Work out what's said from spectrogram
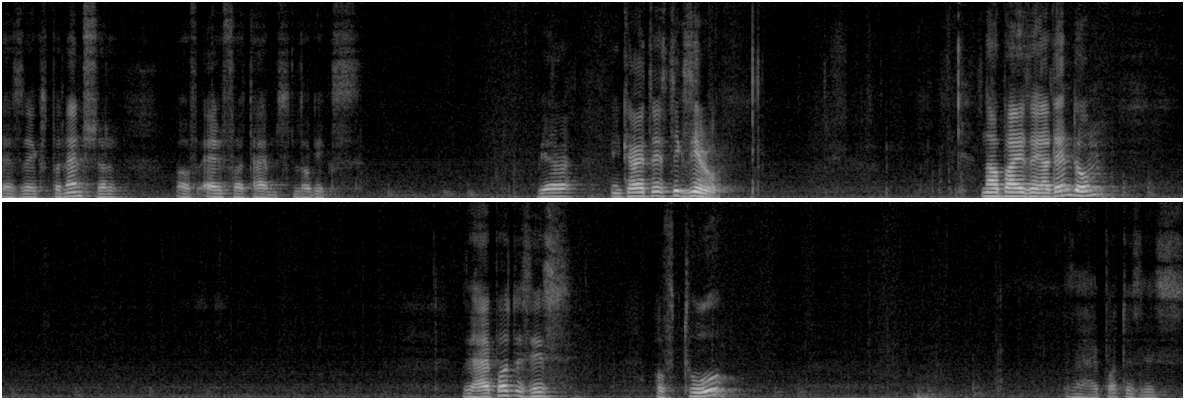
as the exponential of alpha times log x. We are in characteristic 0. Now by the addendum, the hypothesis of 2 the hypothesis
